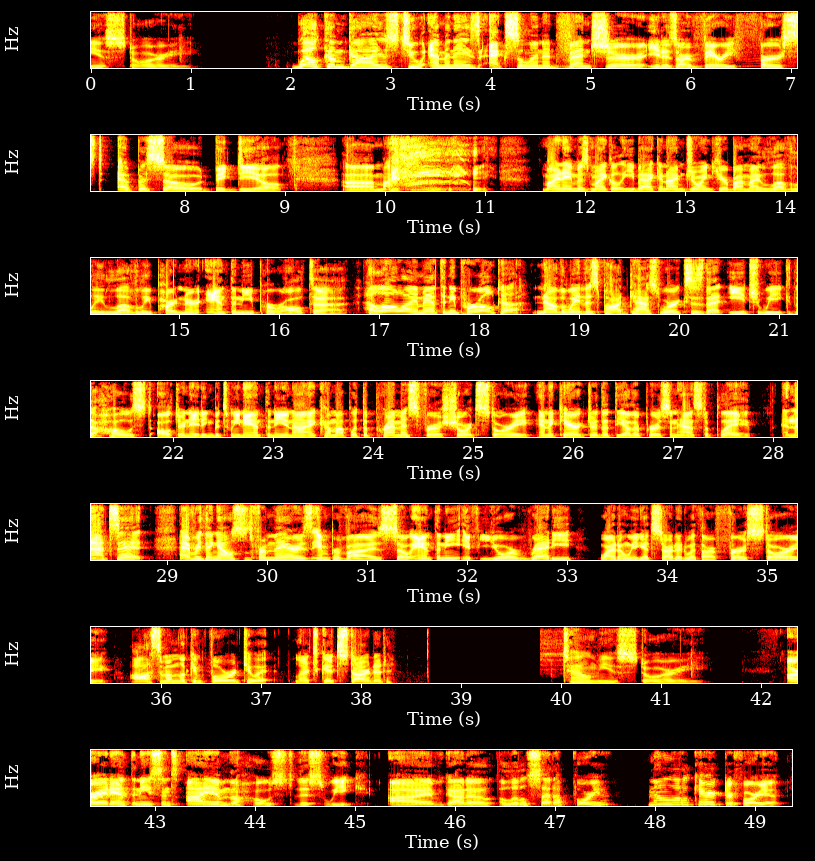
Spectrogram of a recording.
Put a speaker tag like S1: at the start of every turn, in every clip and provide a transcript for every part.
S1: Me a story. Welcome, guys, to M&A's Excellent Adventure. It is our very first episode. Big deal. Uh, my, my name is Michael Eback, and I'm joined here by my lovely, lovely partner, Anthony Peralta.
S2: Hello, I'm Anthony Peralta.
S1: Now, the way this podcast works is that each week the host, alternating between Anthony and I, come up with the premise for a short story and a character that the other person has to play. And that's it. Everything else from there is improvised. So, Anthony, if you're ready, why don't we get started with our first story?
S2: Awesome, I'm looking forward to it. Let's get started.
S1: Tell me a story. All right, Anthony, since I am the host this week, I've got a, a little setup for you and a little character for you.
